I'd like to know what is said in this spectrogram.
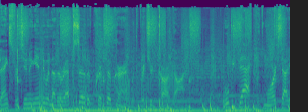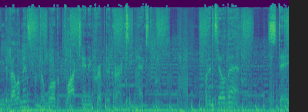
Thanks for tuning in to another episode of Cryptocurrent with Richard Carthon. We'll be back with more exciting developments from the world of blockchain and cryptocurrency next week. But until then, stay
